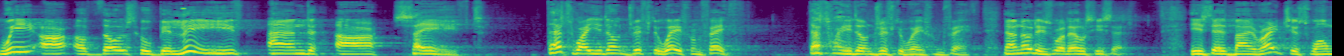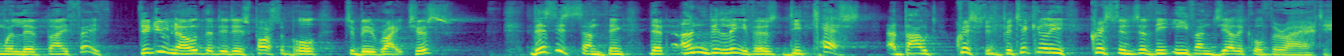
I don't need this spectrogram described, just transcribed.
We are of those who believe and are saved. That's why you don't drift away from faith. That's why you don't drift away from faith. Now notice what else he says. He says, my righteous one will live by faith. Did you know that it is possible to be righteous? This is something that unbelievers detest about Christians, particularly Christians of the evangelical variety.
